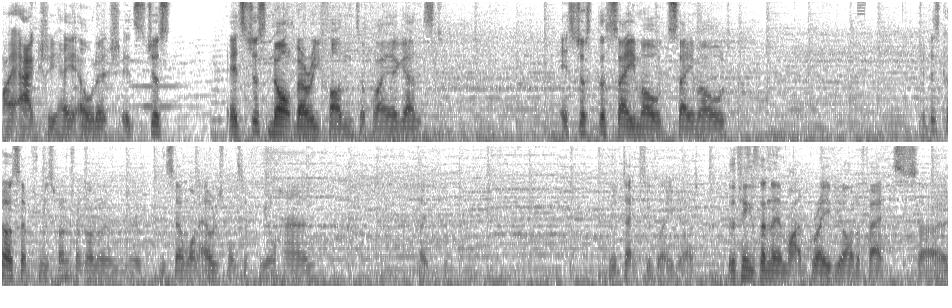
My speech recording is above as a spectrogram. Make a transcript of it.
I actually hate Eldritch. It's just, it's just not very fun to play against. It's just the same old, same old. If this card's sent from your sponge, you can send one Eldritch monster from your hand. Like, your deck to graveyard. But the thing is, then they might have graveyard effects, so...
